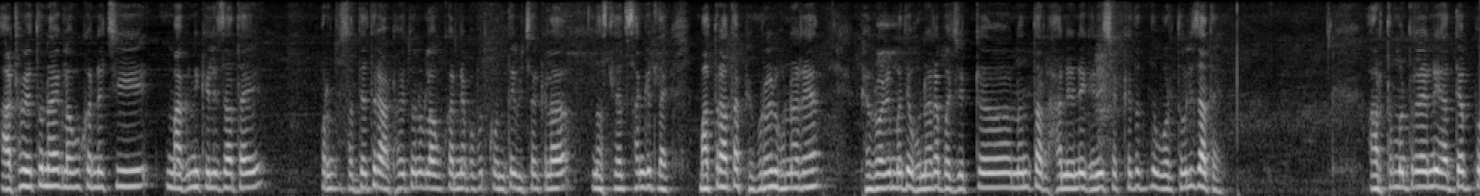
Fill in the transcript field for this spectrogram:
आठवे वेतन आयोग लागू करण्याची मागणी केली जात आहे. परंतु सध्या तरी आठवे वेतन आयोग लागू करण्याबाबत कोणताही विचार केला नसल्याचं सांगितलं आहे मात्र आता फेब्रुवारी होणाऱ्या फेब्रुवारीमध्ये होणाऱ्या बजेटनंतर हा निर्णय घेण्याची शक्यता वर्तवली जात आहे. अर्थमंत्र्यांनी अद्याप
